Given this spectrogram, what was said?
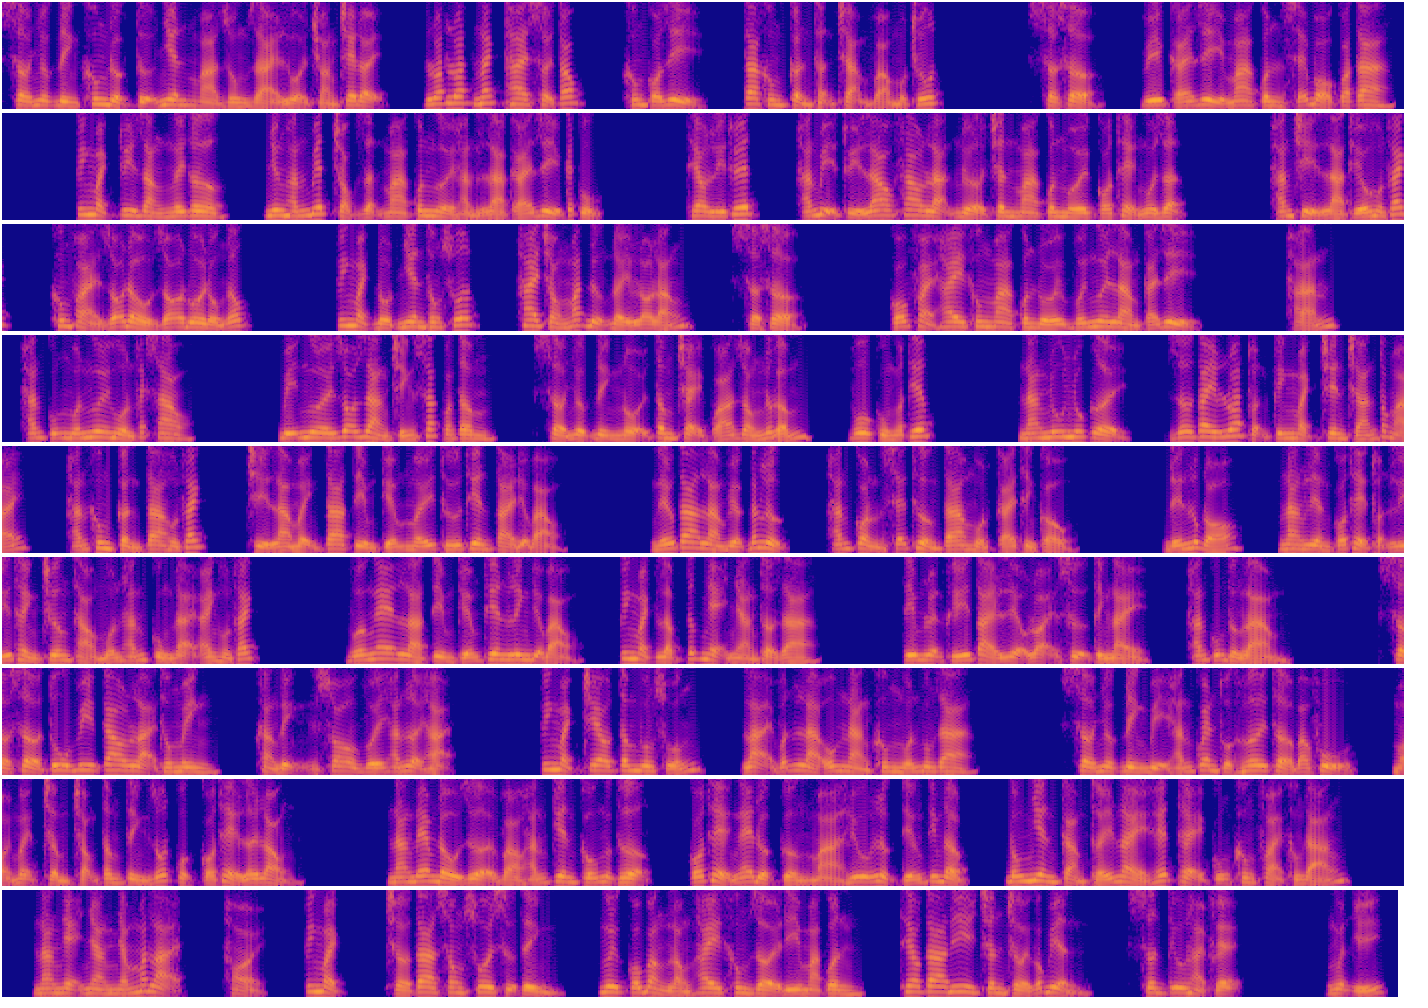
Sở nhược đình không được tự nhiên mà dùng giải lụa choàng che đậy, loát loát nách thai sợi tóc, không có gì, ta không cẩn thận chạm vào một chút. Sở sở, vì cái gì ma quân sẽ bỏ qua ta? Kinh mạch tuy rằng ngây thơ, nhưng hắn biết chọc giận ma quân người hẳn là cái gì kết cục. Theo lý thuyết, hắn bị thủy lao phao lạn nửa chân ma quân mới có thể ngôi giận. Hắn chỉ là thiếu hồn phách, không phải rõ đầu rõ đuôi đồng đốc. Kinh mạch đột nhiên thông suốt, hai tròng mắt đựng đầy lo lắng, sở sở. Có phải hay không ma quân đối với ngươi làm cái gì? Hán, hắn cũng muốn ngươi hồn phách sao? Bị người rõ ràng chính xác quan tâm, sở nhược đình nội tâm chạy quá dòng nước ấm, vô cùng ngất tiếp. Nàng nhu nhu cười, giơ tay loát thuận kinh mạch trên trán tóc mái, hắn không cần ta hồn phách, chỉ là mệnh ta tìm kiếm mấy thứ thiên tài địa bảo. Nếu ta làm việc đắc lực, hắn còn sẽ thưởng ta một cái thỉnh cầu. Đến lúc đó, nàng liền có thể thuận lý thành trương thảo muốn hắn cùng đại anh hồn phách. Vừa nghe là tìm kiếm thiên linh địa bảo, kinh mạch lập tức nhẹ nhàng thở ra. Tìm luyện khí tài liệu loại sự tình này, hắn cũng thường làm. Sở sở tu vi cao lại thông minh, khẳng định so với hắn lợi hại. Kinh mạch treo tâm buông xuống, lại vẫn là ôm nàng không muốn buông ra. Sở nhược đình bị hắn quen thuộc hơi thở bao phủ, mỏi mệnh trầm trọng tâm tình rốt cuộc có thể lơi lỏng. Nàng đem đầu dựa vào hắn kiên cố ngực thượng, có thể nghe được cường mà hữu lực tiếng tim đập, đồng nhiên cảm thấy này hết thể cũng không phải không đáng. Nàng nhẹ nhàng nhắm mắt lại, hỏi, kinh mạch, chờ ta xong xuôi sự tình, ngươi có bằng lòng hay không rời đi ma quân, theo ta đi chân trời góc biển, sơn tiêu hải phệ. Nguyện ý.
